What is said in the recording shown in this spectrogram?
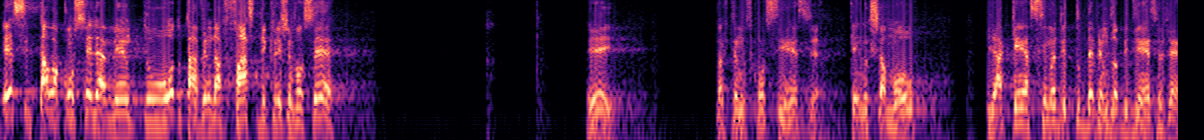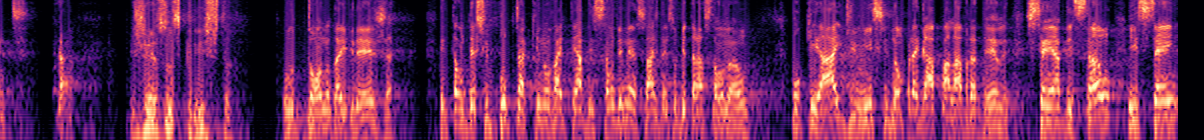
esse tal aconselhamento, o outro está vendo a face de Cristo em você. Ei, nós temos consciência, quem nos chamou e a quem acima de tudo devemos obediência, gente. Jesus Cristo, o dono da igreja. Então, desse púlpito aqui não vai ter adição de mensagem nem subtração, não. Porque ai de mim se não pregar a palavra dele sem adição e sem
